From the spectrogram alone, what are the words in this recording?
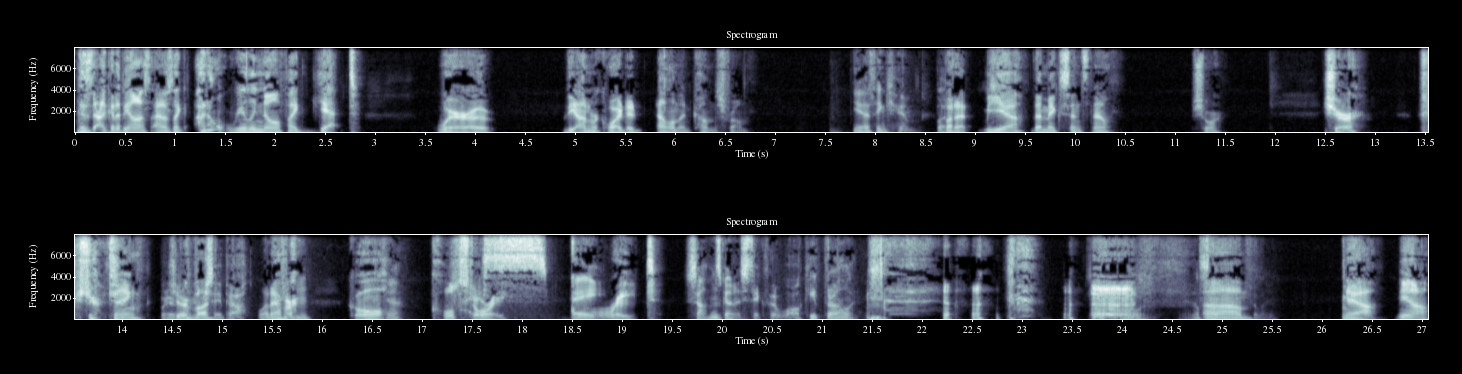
Because I got to be honest, I was like, I don't really know if I get where the unrequited element comes from. Yeah, I think him. But, But uh, yeah, that makes sense now. Sure. Sure. Sure thing. whatever Sure, bud. say, pal. Whatever. Mhm. Cool. Yeah. Cool story. Nice. Hey, Great. something's gonna stick to the wall. Keep throwing. Throwing. Um. Yeah. Yeah.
